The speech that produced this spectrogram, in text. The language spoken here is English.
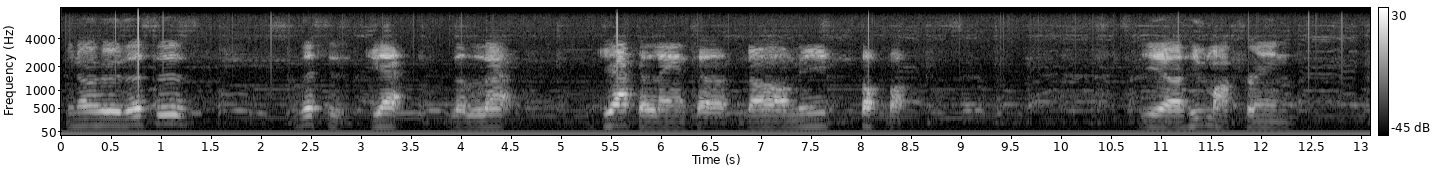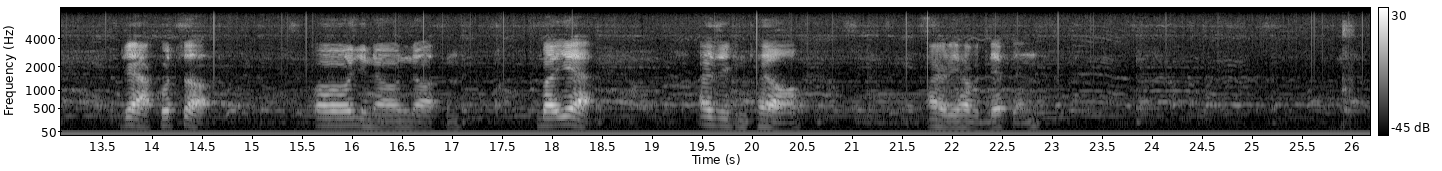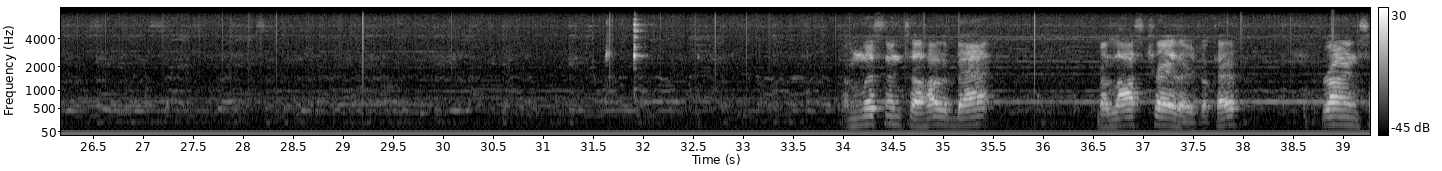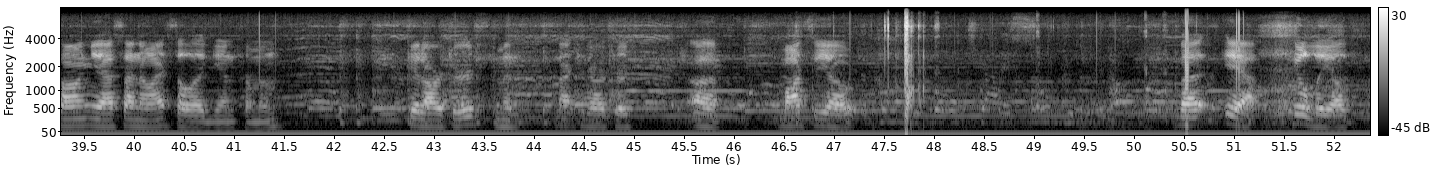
you know who this is? This is Jack, the la Jack-o-lantern, dummy, papa. Yeah, he's my friend. Jack, what's up? Oh, you know, nothing. But yeah, as you can tell, I already have a dip in. I'm listening to Holler Back by Lost Trailers, okay? Ryan song, yes, I know, I stole it again from him. Kid Archers, I mean, not Kid Archers, uh, Oak. But, yeah, he'll live.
